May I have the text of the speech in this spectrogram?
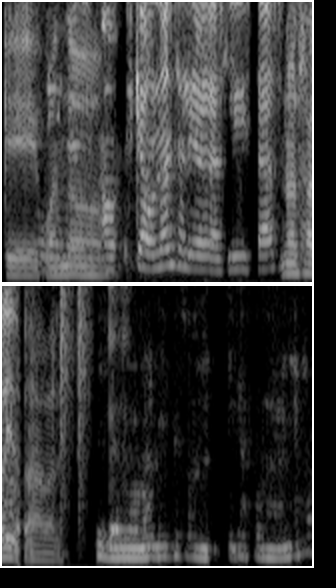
que cuando... Aún- Es que aún no han salido las listas. No han o sea, salido. Ah, vale. Sí, pero normalmente son chicas por la mañana.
